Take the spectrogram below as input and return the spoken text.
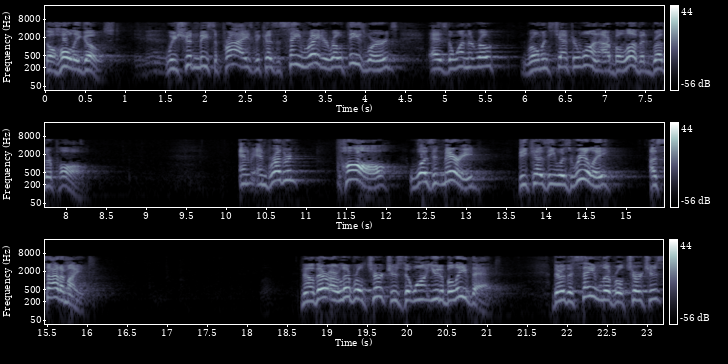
The Holy Ghost. Amen. We shouldn't be surprised because the same writer wrote these words as the one that wrote Romans chapter 1, our beloved brother Paul. And, and brethren, Paul wasn't married because he was really a sodomite. Now there are liberal churches that want you to believe that. They're the same liberal churches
